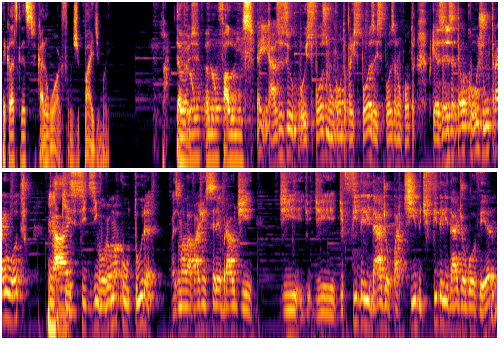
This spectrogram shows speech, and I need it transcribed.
E aquelas crianças ficaram órfãos de pai e de mãe. Então eu não, eu não falo isso. É, e casos o, o esposo não conta para a esposa, a esposa não conta. Porque às vezes até o cônjuge um trai o outro. Ai. Que se desenvolveu uma cultura, mas uma lavagem cerebral de, de, de, de, de fidelidade ao partido, de fidelidade ao governo.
